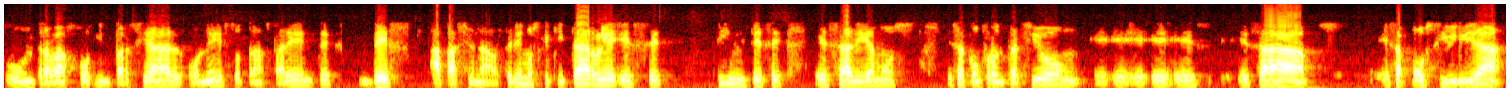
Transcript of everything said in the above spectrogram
un trabajo imparcial, honesto, transparente, desapasionado. Tenemos que quitarle ese tinte, ese, esa, digamos, esa confrontación, eh, eh, eh, esa, esa posibilidad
